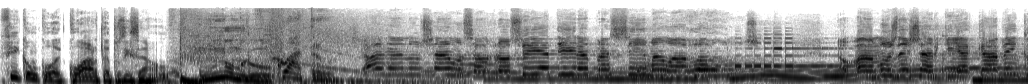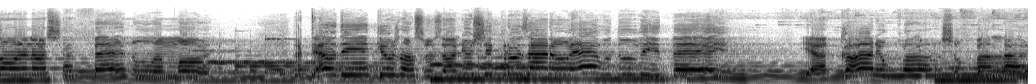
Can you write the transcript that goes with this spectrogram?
ficam com a quarta posição. Número 4. Joga no chão o sal grosso e atira pra cima o arroz. Não vamos deixar que acabem com a nossa fé no amor. Até o dia em que os nossos olhos se cruzaram, eu duvidei. E agora eu posso falar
